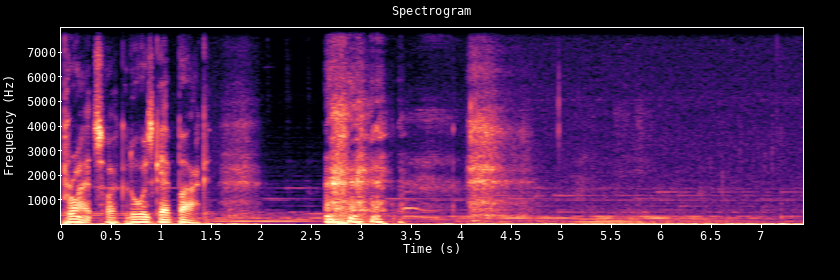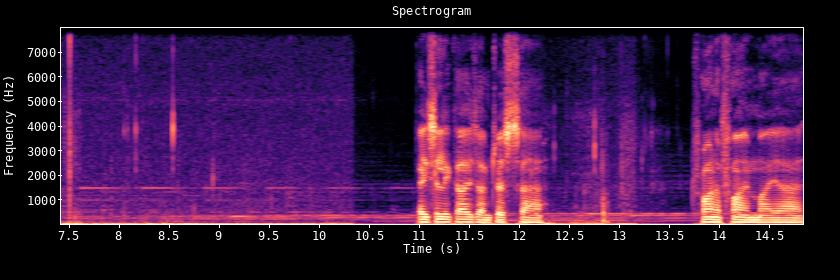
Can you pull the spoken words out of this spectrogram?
bright so I could always get back. Basically guys, I'm just uh, trying to find my uh,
